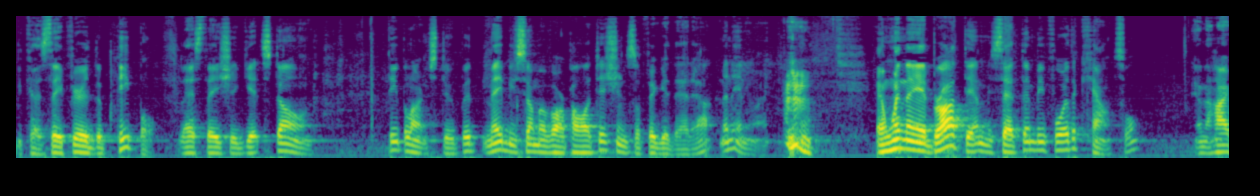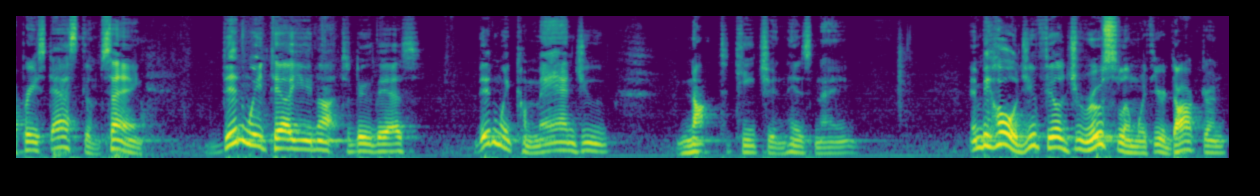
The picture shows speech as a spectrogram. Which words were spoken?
because they feared the people, lest they should get stoned. People aren't stupid. Maybe some of our politicians will figure that out. But anyway. and when they had brought them, he set them before the council. And the high priest asked them, saying, Didn't we tell you not to do this? Didn't we command you not to teach in his name? And behold, you fill Jerusalem with your doctrine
